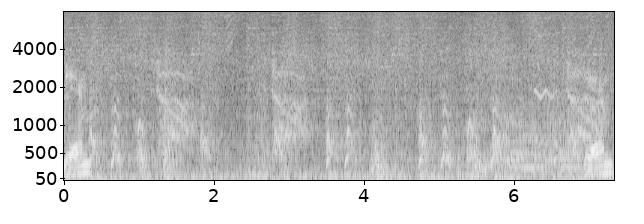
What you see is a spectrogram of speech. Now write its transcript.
Bien. Bien.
